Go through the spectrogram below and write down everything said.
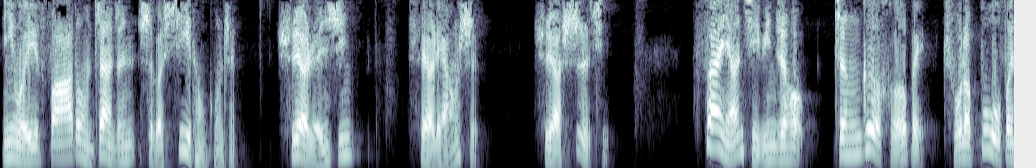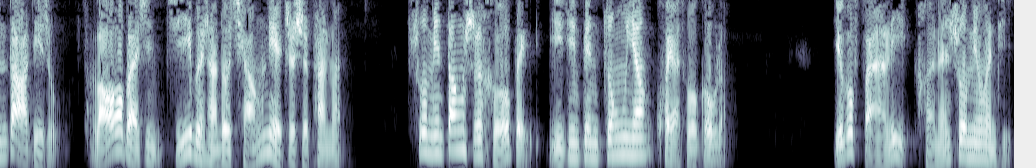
因为发动战争是个系统工程，需要人心，需要粮食，需要士气。范阳起兵之后，整个河北除了部分大地主，老百姓基本上都强烈支持叛乱，说明当时河北已经跟中央快要脱钩了。有个反例很能说明问题：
